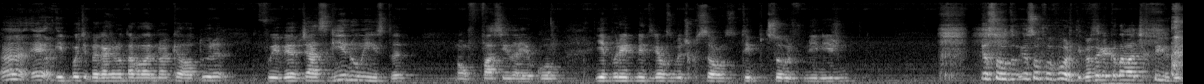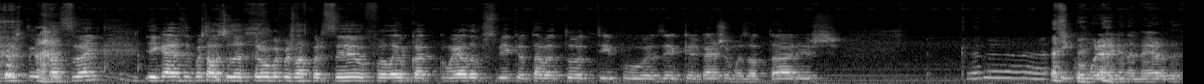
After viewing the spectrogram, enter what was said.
Ah, é. E depois tipo, a gaja não estava lá naquela altura. Fui ver, já seguia no Insta. Não faço ideia como. E aparentemente tivemos uma discussão tipo, sobre feminismo. Eu sou, eu sou a favor, tipo, eu sei o que é que eu estava a discutir, tipo, está-se bem. E a gaja depois estava toda de tromba, depois lá apareceu, falei um bocado com ela, percebi que eu estava todo tipo a dizer que as gajas são umas otárias. Caralho. E que o amor era grande merda.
